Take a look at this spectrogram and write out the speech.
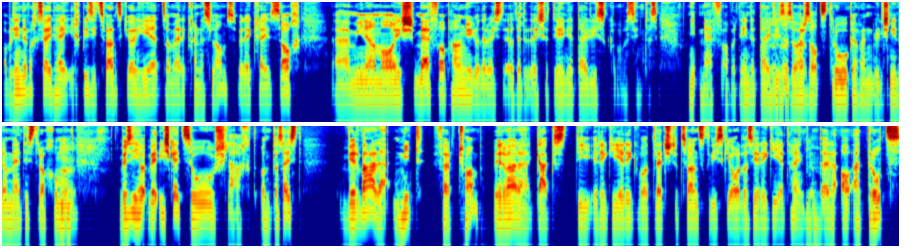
Aber die haben einfach gesagt, hey, ich bin seit 20 Jahren hier zu Amerika in den Slums, wir haben keine Sache. Äh, mein Mann ist Meth-abhängig oder, weißt oder weißt die haben ja teilweise, was sind das? Nicht Meth, aber die haben ja teilweise so Ersatzdrogen, wenn willst du nicht am Medis dran kommen. Und weil sie, es geht so schlecht. Und das heißt, wir wählen nicht für Trump, wir wählen gegen die Regierung, die die letzten 20, 30 Jahre das hier regiert haben. Und er, auch, auch trotz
